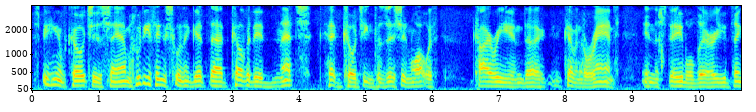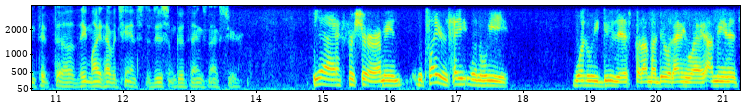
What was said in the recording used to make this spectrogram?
Speaking of coaches, Sam, who do you think is going to get that coveted Nets head coaching position? What with Kyrie and uh, Kevin Durant in the stable there, you'd think that uh, they might have a chance to do some good things next year. Yeah, for sure. I mean, the players hate when we when we do this, but I'm gonna do it anyway. I mean, it's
